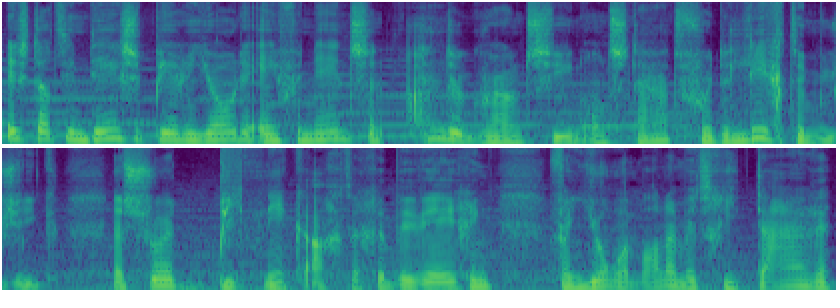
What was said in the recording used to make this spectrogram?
is dat in deze periode eveneens een underground scene ontstaat voor de lichte muziek. Een soort beatnik-achtige beweging van jonge mannen met gitaren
